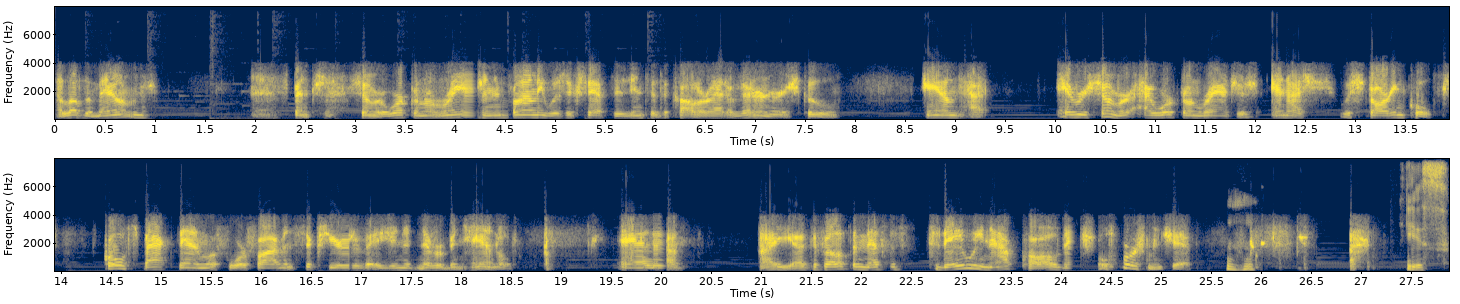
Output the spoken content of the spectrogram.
I loved the mountains. I spent summer working on a ranch and then finally was accepted into the Colorado Veterinary School. And I, every summer I worked on ranches and I was starting colts. Colts back then were four, five, and six years of age and had never been handled. And uh, I uh, developed a method today we now call natural horsemanship. Mm-hmm. yes.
